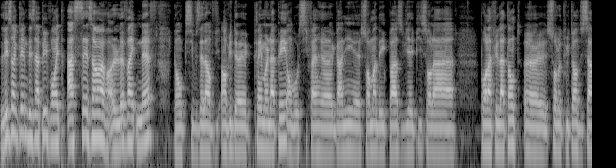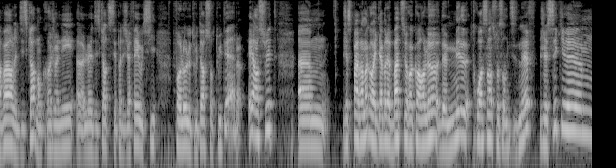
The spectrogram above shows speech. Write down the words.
les enclèmes des AP vont être à 16h le 29. Donc, si vous avez envie, de claim un AP, on va aussi faire gagner sûrement des passes VIP sur la pour la file d'attente sur le Twitter du serveur, le Discord. Donc, rejoignez le Discord si ce n'est pas déjà fait. Aussi, follow le Twitter sur Twitter. Et ensuite, euh, j'espère vraiment qu'on va être capable de battre ce record-là de 1379. Je sais que... Euh,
